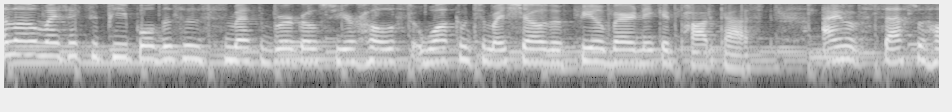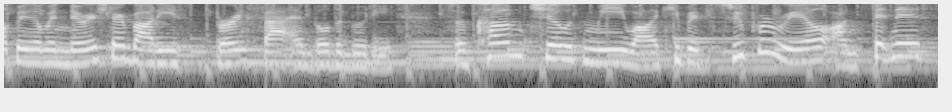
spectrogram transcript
Hello, my sexy people. This is Sami Burgos, your host. Welcome to my show, the Feel Bare Naked podcast. I am obsessed with helping women nourish their bodies, burn fat, and build a booty. So come chill with me while I keep it super real on fitness,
